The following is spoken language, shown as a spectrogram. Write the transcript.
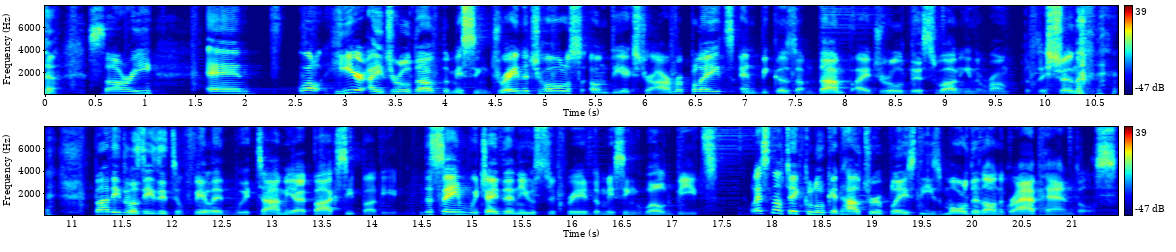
Sorry. And well, here I drilled out the missing drainage holes on the extra armor plates and because I'm dumb I drilled this one in the wrong position. but it was easy to fill it with Tamiya epoxy putty, the same which I then used to create the missing weld beads. Let's now take a look at how to replace these molded on grab handles.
